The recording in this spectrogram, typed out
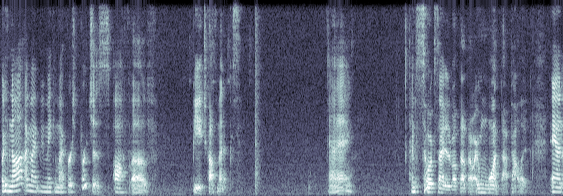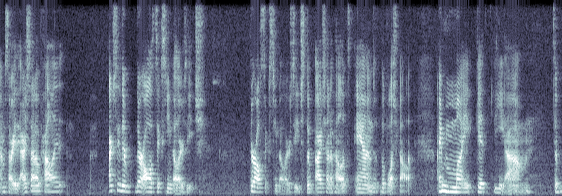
but if not, I might be making my first purchase off of BH Cosmetics. Hey. I'm so excited about that though. I want that palette. And I'm sorry, the eyeshadow palette, actually they're, they're all $16 each. They're all $16 each, the eyeshadow palettes and the blush palette. I might get the um, the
